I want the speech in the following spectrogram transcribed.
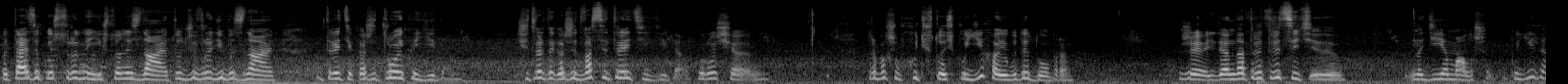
Питай, з якої сторони, ніхто не знає. Тут же вроді би знають. Третя каже, тройка їде. Четверта каже, 23 їде. Коротше, треба, щоб хоч хтось поїхав і буде добре. Вже на 3.30 е, надія мало, що поїде.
